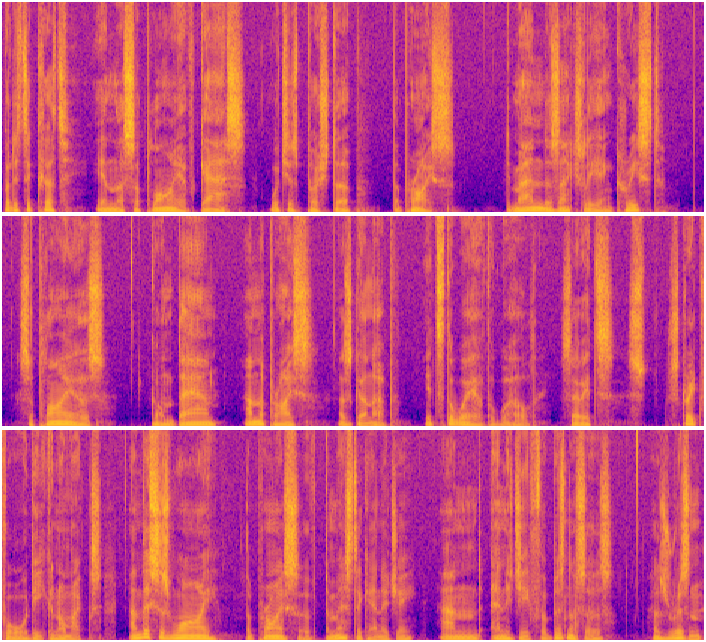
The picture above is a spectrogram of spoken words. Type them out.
but it's a cut in the supply of gas which has pushed up the price. Demand has actually increased, supply has gone down, and the price has gone up. It's the way of the world. So it's straightforward economics. And this is why the price of domestic energy and energy for businesses has risen.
